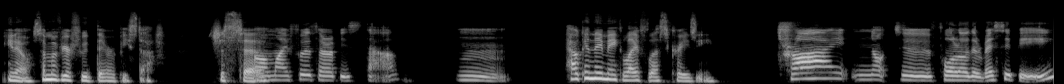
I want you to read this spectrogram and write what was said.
you know, some of your food therapy stuff? Just to Oh, my food therapy stuff. Hmm. How can they make life less crazy? Try not to follow the recipe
